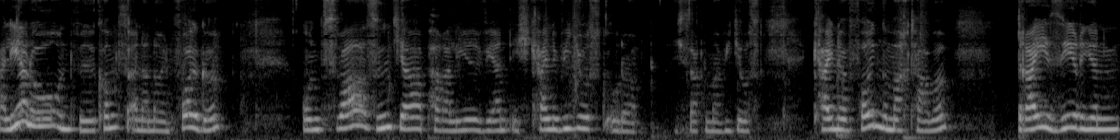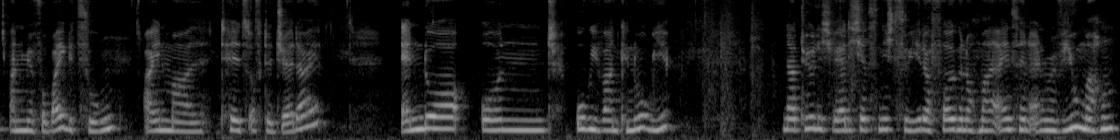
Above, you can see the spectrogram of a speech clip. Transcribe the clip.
Hallihallo und willkommen zu einer neuen Folge. Und zwar sind ja parallel, während ich keine Videos oder ich sage immer Videos, keine Folgen gemacht habe, drei Serien an mir vorbeigezogen. Einmal Tales of the Jedi, Endor und Obi-Wan Kenobi. Natürlich werde ich jetzt nicht zu jeder Folge nochmal einzeln ein Review machen,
